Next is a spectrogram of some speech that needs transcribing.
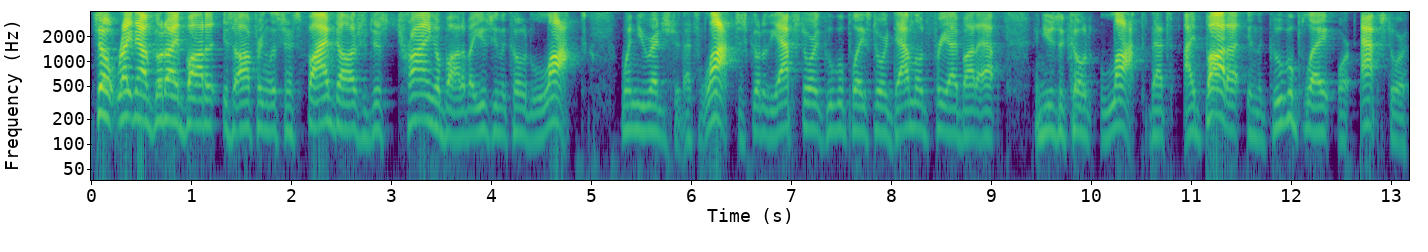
So right now, go to Ibotta is offering listeners $5 for just trying Ibotta by using the code LOCKED when you register. That's locked. Just go to the App Store, Google Play Store, download free Ibotta app, and use the code LOCKED. That's Ibotta in the Google Play or App Store.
